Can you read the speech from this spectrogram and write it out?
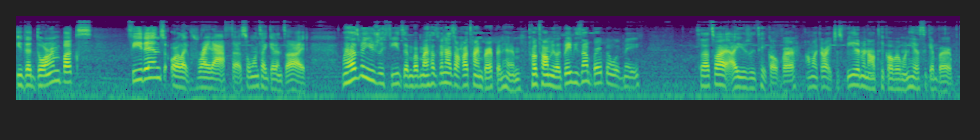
either during Buck's feed-ins or like right after. So once I get inside. My husband usually feeds him, but my husband has a hard time burping him. He'll tell me like, baby's not burping with me. So that's why I usually take over. I'm like, all right, just feed him and I'll take over when he has to get burped.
